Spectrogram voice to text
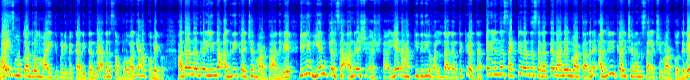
ವೈಸ್ ಮುಖಾಂತರ ಒಂದು ಮಾಹಿತಿ ಪಡಿಬೇಕಾಗಿತ್ತು ಅಂದ್ರೆ ಅದನ್ನ ಸಂಪೂರ್ಣವಾಗಿ ಹಾಕೋಬೇಕು. ಅದಾದ ನಂತರ ಇಲ್ಲಿಂದ ಅಗ್ರಿಕಲ್ಚರ್ ಮಾಡ್ತಾ ಇದೀವಿ. ಇಲ್ಲಿ ಏನ್ ಕೆಲಸ ಅಂದ್ರೆ ಏನ್ ಹಾಕಿದಿರಿ ಹೊಲದಾಗ ಅಂತ ಕೇಳ್ತಾರೆ. ಇಲ್ಲಿಂದ ಸೆಕ್ಟರ್ ಅಂತ ಸರತ್ತೆ, ನಾನೇನ್ ಮಾಡ್ತಾ ಇದೀನಿ? ಅಗ್ರಿಕಲ್ಚರ್ ಅಂತ ಸೆಲೆಕ್ಷನ್ ಮಾಡ್ಕೋತೀನಿ.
